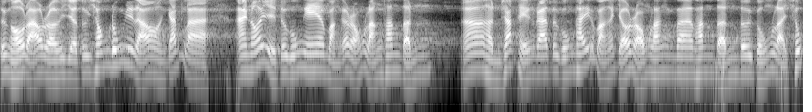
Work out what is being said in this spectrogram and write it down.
Tôi ngộ đạo rồi, bây giờ tôi sống đúng với đạo bằng cách là ai nói gì tôi cũng nghe bằng cái rỗng lặng, thanh tịnh à, hình sắc hiện ra tôi cũng thấy bằng cái chỗ rộng lặng thanh tịnh tôi cũng là xúc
